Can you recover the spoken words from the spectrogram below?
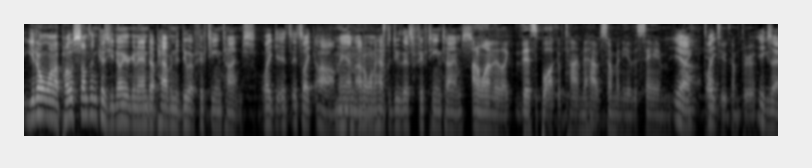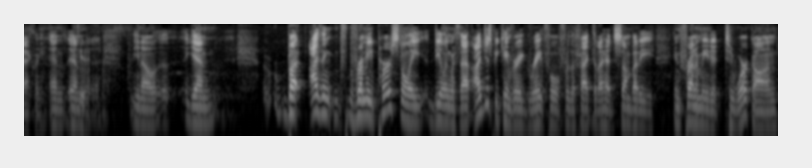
you don't want to post something because you know you're going to end up having to do it 15 times. Like it's it's like, oh man, I don't want to have to do this 15 times. I don't want to like this block of time to have so many of the same Yeah, like, like- tattoo come through. Exactly, and and uh, you know, again, but I think for me personally, dealing with that, I just became very grateful for the fact that I had somebody in front of me to, to work on,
